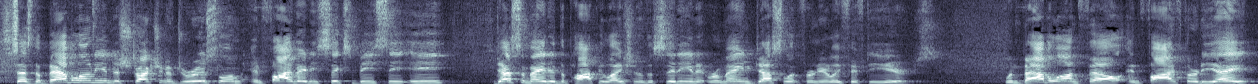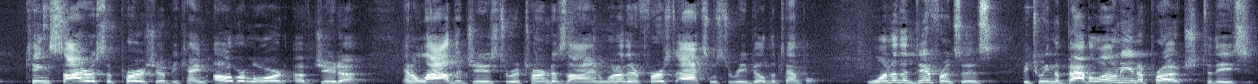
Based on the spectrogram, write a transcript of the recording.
It says the Babylonian destruction of Jerusalem in 586 BCE decimated the population of the city and it remained desolate for nearly 50 years. When Babylon fell in 538, King Cyrus of Persia became overlord of Judah and allowed the Jews to return to Zion. One of their first acts was to rebuild the temple. One of the differences between the Babylonian approach to these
